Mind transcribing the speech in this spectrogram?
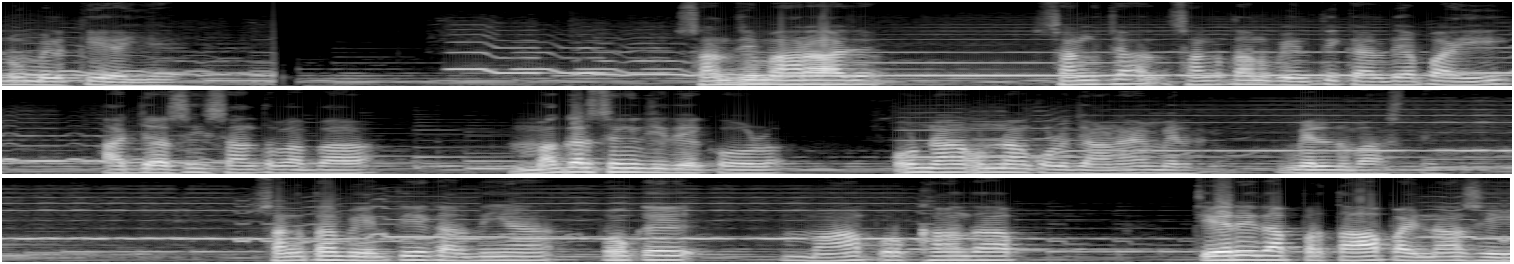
ਨੂੰ ਮਿਲ ਕੇ ਆਈਏ। ਸੰਤ ਜੀ ਮਹਾਰਾਜ ਸੰਗਤਾਂ ਸੰਗਤਾਂ ਨੂੰ ਬੇਨਤੀ ਕਰਦੇ ਆ ਭਾਈ, ਅੱਜ ਅਸੀਂ ਸੰਤ ਬਾਬਾ ਮਗਰ ਸਿੰਘ ਜੀ ਦੇ ਕੋਲ ਉਹਨਾਂ ਉਹਨਾਂ ਕੋਲ ਜਾਣਾ ਹੈ ਮਿਲ, ਮਿਲਣ ਵਾਸਤੇ। ਸੰਗਤਾਂ ਬੇਨਤੀ ਕਰਦੀਆਂ, ਕਿਉਂਕਿ ਮਹਾਂਪੁਰਖਾਂ ਦਾ ਚਿਹਰੇ ਦਾ ਪ੍ਰਤਾਪ ਇੰਨਾ ਸੀ,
